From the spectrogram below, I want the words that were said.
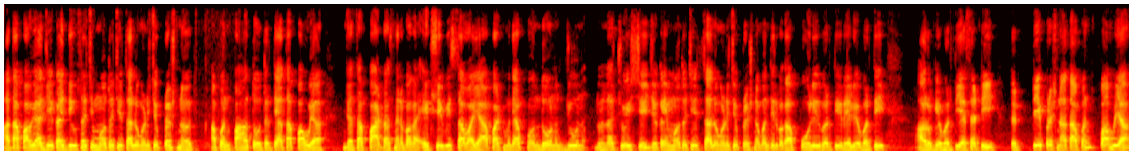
आता पाहूया जे काही दिवसाचे महत्त्वाचे चालू घडीचे प्रश्न आपण पाहतो तर ते आता पाहूया. ज्याचा पाठ असणार बघा एकशे वीसावा. या पाठमध्ये आपण दोन जून दोन हजार चोवीसचे जे काही महत्त्वाचे चालू होण्याचे प्रश्न बनतील बघा पोलीस भरती रेल्वे भरती आरोग्य भरती यासाठी. तर ते प्रश्न आता आपण पाहूया.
